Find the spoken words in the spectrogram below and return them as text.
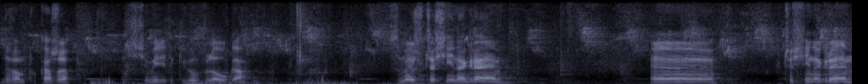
gdy wam pokażę, będziecie mieli takiego vloga. W sumie już wcześniej nagrałem, e, wcześniej nagrałem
